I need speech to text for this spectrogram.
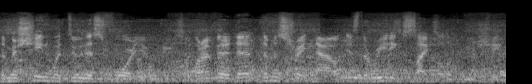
the machine would do this for you. So what I'm going to de demonstrate now is the reading cycle of the machine.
